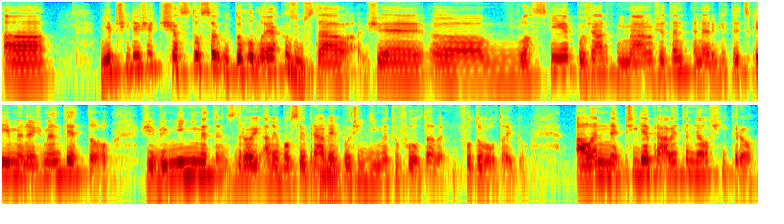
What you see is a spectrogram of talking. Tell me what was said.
A mně přijde, že často se u tohohle jako zůstává, že uh, vlastně je pořád vnímáno, že ten energetický management je to, že vyměníme ten zdroj, anebo si právě hmm. pořídíme tu fotovoltaiku. Ale nepřijde právě ten další krok,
